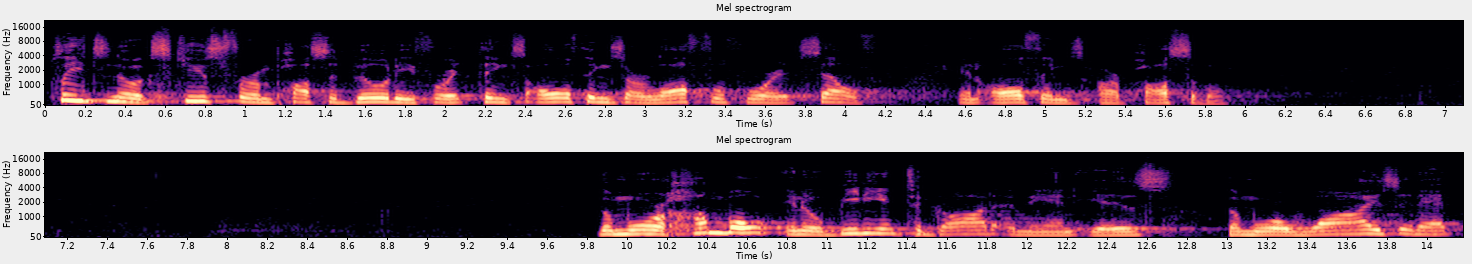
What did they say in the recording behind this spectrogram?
pleads no excuse for impossibility, for it thinks all things are lawful for itself and all things are possible. The more humble and obedient to God a man is, the more wise and at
